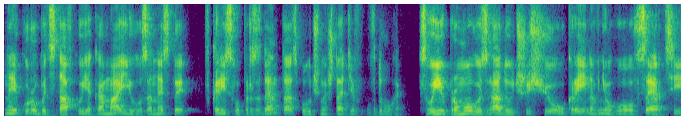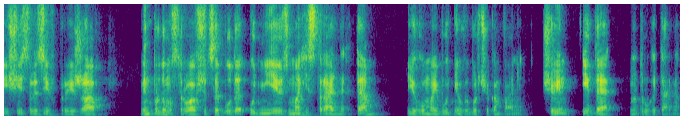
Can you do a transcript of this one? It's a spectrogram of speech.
на яку робить ставку, яка має його занести в крісло президента Сполучених Штатів вдруге. Своєю промовою, згадуючи, що Україна в нього в серці шість разів приїжджав, він продемонстрував, що це буде однією з магістральних тем його майбутньої виборчої кампанії, що він іде на другий термін.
